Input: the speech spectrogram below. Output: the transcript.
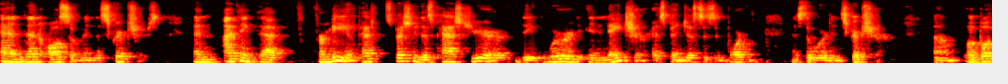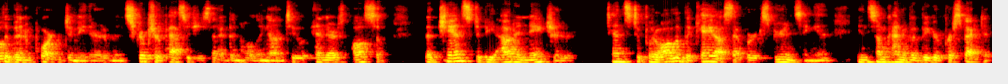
And then also in the scriptures. And I think that for me, especially this past year, the word in nature has been just as important as the word in scripture. Um, well, both have been important to me. There have been scripture passages that I've been holding on to, and there's also the chance to be out in nature tends to put all of the chaos that we're experiencing in in some kind of a bigger perspective.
